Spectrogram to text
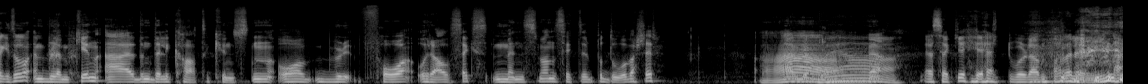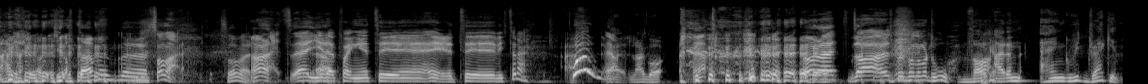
begge to. En blumpkin er den delikate kunsten å få oralsex mens man sitter på do og bæsjer. Ah. Ja. Jeg ser ikke helt hvordan parallellen er akkurat der, men Men sånn er det. Sånn er det. Alright. Jeg gir Ja. det poenget til, jeg gir det til Victor, jeg. Ja, la gå. All right. Da er det spørsmål nummer to. Hva er en angry dragon?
